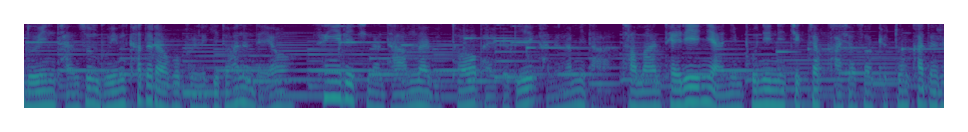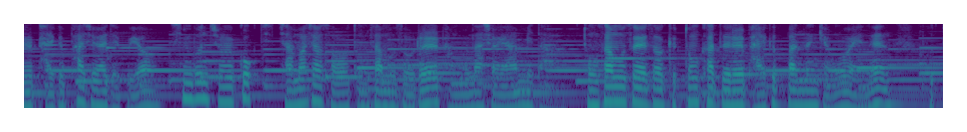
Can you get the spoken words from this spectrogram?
노인 단순 무임 카드라고 불리기도 하는데요. 생일이 지난 다음 날부터 발급이 가능합니다. 다만 대리인이 아닌 본인이 직접 가셔서 교통카드를 발급하셔야 되고요. 신분증을 꼭 지참하셔서 동사무소를 방문하셔야 합니다. 동사무소에서 교통카드를 발급받는 경우에는 보통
